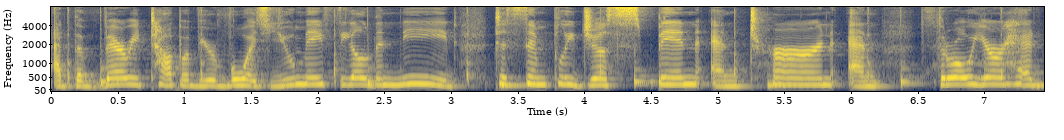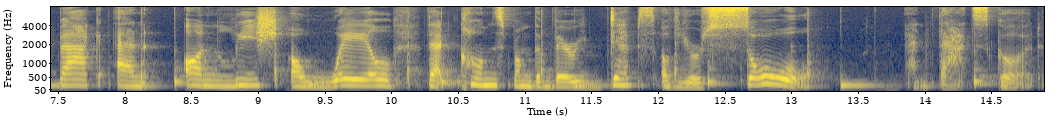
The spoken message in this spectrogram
at the very top of your voice. You may feel the need to simply just spin and turn and throw your head back and unleash a wail that comes from the very depths of your soul. And that's good.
